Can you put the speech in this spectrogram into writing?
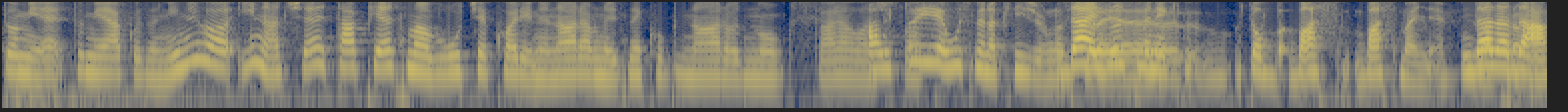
To, mi je, to mi je jako zanimljivo. Inače, ta pjesma vuče korijene naravno iz nekog narodnog stvaralaštva. Ali to je usmena književnost. Da, iz usmene To bas, basmanje. Da, da, zapravo. da.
